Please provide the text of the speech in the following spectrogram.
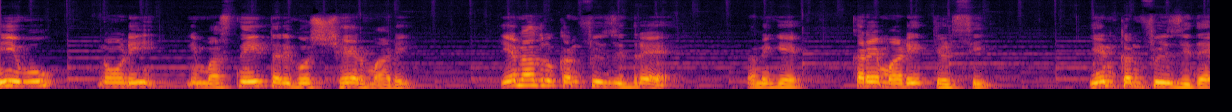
ನೀವು ನೋಡಿ ನಿಮ್ಮ ಸ್ನೇಹಿತರಿಗೂ ಶೇರ್ ಮಾಡಿ. ಏನಾದರೂ ಕನ್ಫ್ಯೂಸ್ ಇದ್ದರೆ ನನಗೆ ಕರೆ ಮಾಡಿ ತಿಳಿಸಿ. ಏನು ಕನ್ಫ್ಯೂಸ್ ಇದೆ?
